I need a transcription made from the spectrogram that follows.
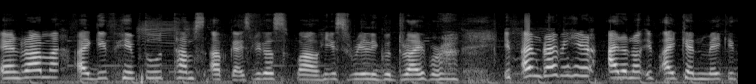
And Rama I give him two thumbs up guys because wow he's really good driver. If I'm driving here I don't know if I can make it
